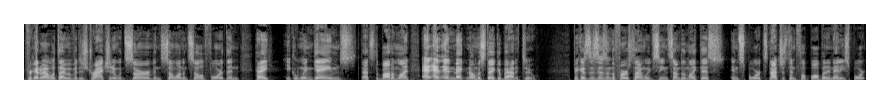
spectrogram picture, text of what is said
Forget about what type of a distraction it would serve and so on and so forth. And hey, you can win games. That's the bottom line. And, and, and make no mistake about it, too. Because this isn't the first time we've seen something like this in sports, not just in football, but in any sport.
